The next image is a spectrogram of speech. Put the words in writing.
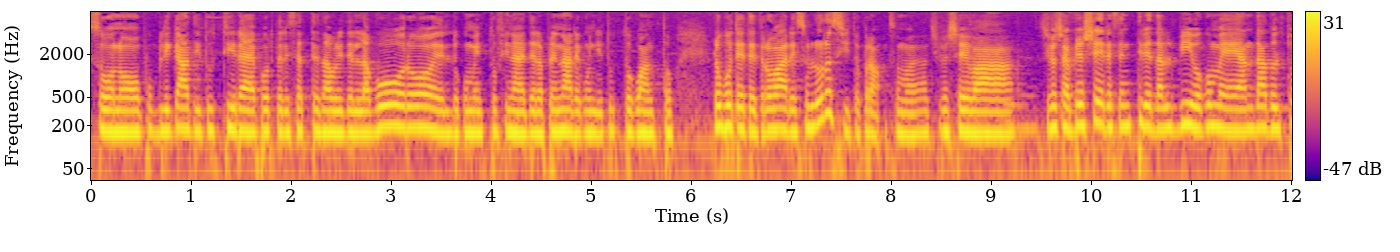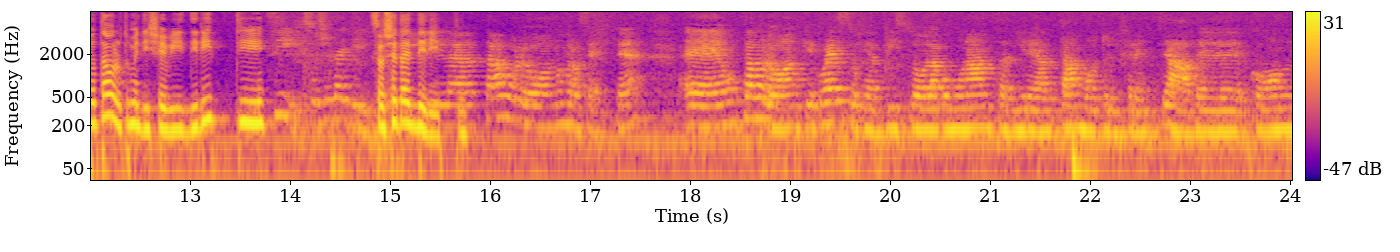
sono pubblicati tutti i report dei sette tavoli del lavoro e il documento finale della plenaria, quindi tutto quanto lo potete trovare sul loro sito, però insomma ci faceva, ci faceva piacere sentire dal vivo come è andato il tuo tavolo, tu mi dicevi diritti... Sì, società e diritti. Società e diritti. Il tavolo numero 7 è un tavolo anche questo che ha visto la comunanza di realtà molto differenziate, con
